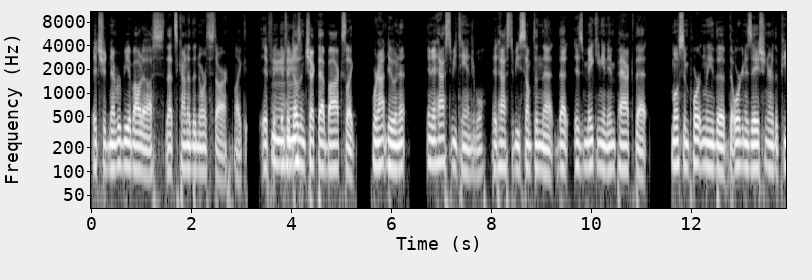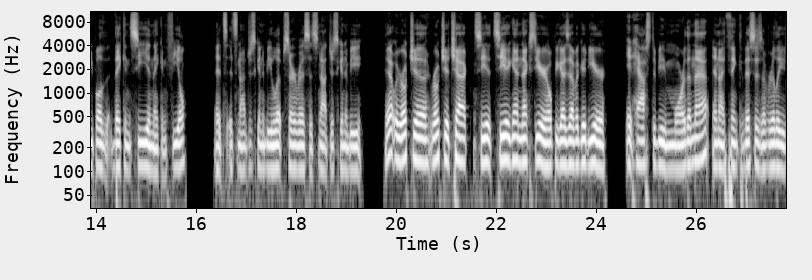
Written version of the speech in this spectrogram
it should never be about us. That's kind of the north star. Like if mm-hmm. if it mm-hmm. doesn't check that box, like we're not doing it, and it has to be tangible. It has to be something that that is making an impact. That most importantly, the the organization or the people they can see and they can feel. It's it's not just going to be lip service. It's not just going to be, yeah, we wrote you wrote you a check. See it. See you again next year. Hope you guys have a good year. It has to be more than that, and I think this is a really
